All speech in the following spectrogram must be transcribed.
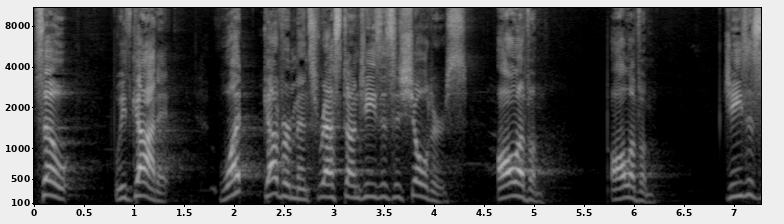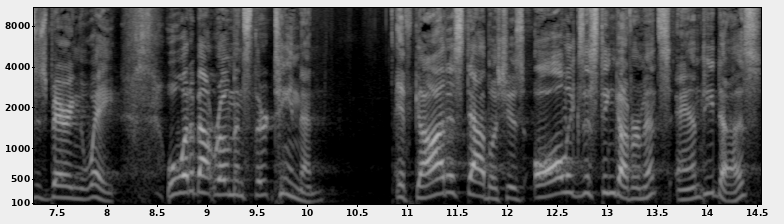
So we've got it. What governments rest on Jesus' shoulders? All of them. All of them. Jesus is bearing the weight. Well, what about Romans 13 then? If God establishes all existing governments, and He does,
